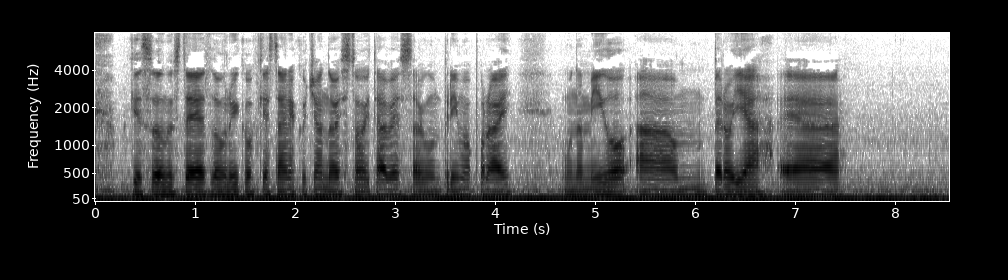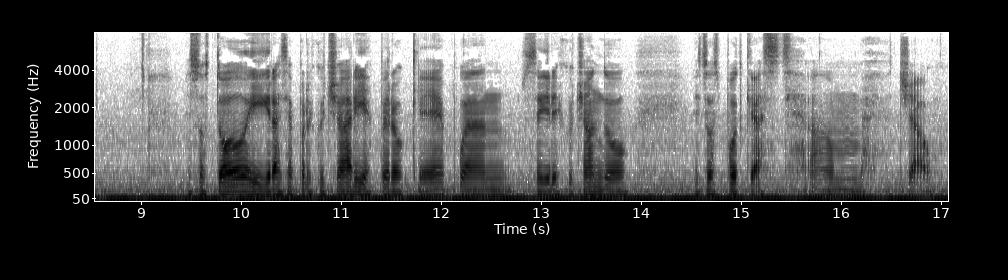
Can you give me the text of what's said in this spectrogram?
que son ustedes los únicos que están escuchando esto y tal vez algún primo por ahí, un amigo. Um, pero ya, eh, eso es todo y gracias por escuchar y espero que puedan seguir escuchando estos podcasts. chao.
